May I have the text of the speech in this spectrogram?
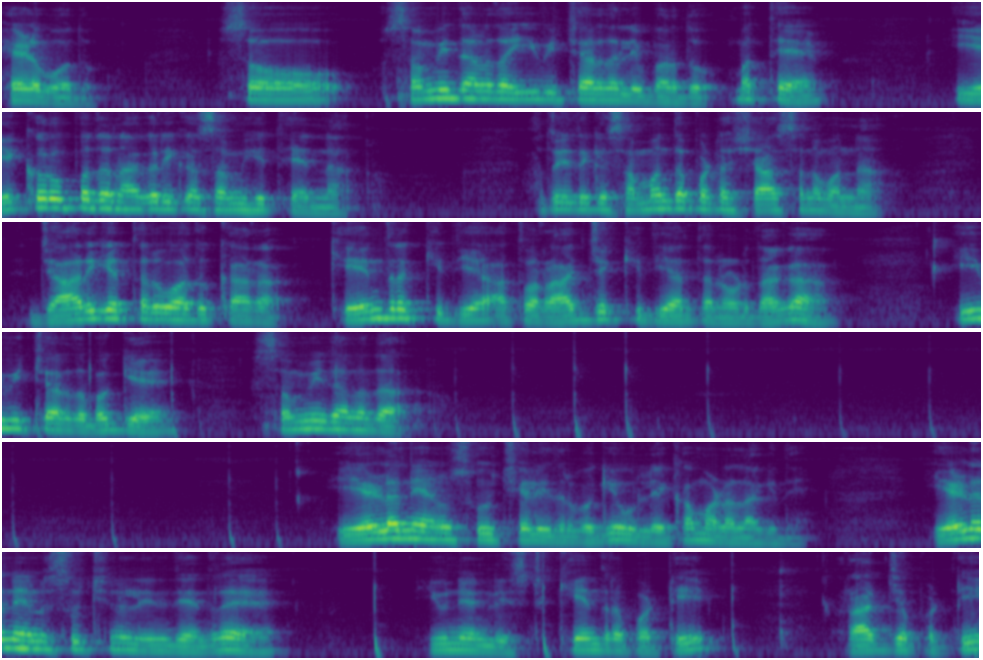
ಹೇಳ್ಬೋದು. ಸೊ ಸಂವಿಧಾನದ ಈ ವಿಚಾರದಲ್ಲಿ ಬರೆದು, ಮತ್ತು ಈ ಏಕರೂಪದ ನಾಗರಿಕ ಸಂಹಿತೆಯನ್ನು, ಅಥವಾ ಇದಕ್ಕೆ ಸಂಬಂಧಪಟ್ಟ ಶಾಸನವನ್ನು ಜಾರಿಗೆ ತರುವ ಅಧಿಕಾರ ಕೇಂದ್ರಕ್ಕಿದೆಯಾ ಅಥವಾ ರಾಜ್ಯಕ್ಕಿದೆಯಾ ಅಂತ ನೋಡಿದಾಗ ಈ ವಿಚಾರದ ಬಗ್ಗೆ ಸಂವಿಧಾನದ ಏಳನೇ ಅನುಸೂಚಿಯಲ್ಲಿ ಇದರ ಬಗ್ಗೆ ಉಲ್ಲೇಖ ಮಾಡಲಾಗಿದೆ. ಏಳನೇ ಅನುಸೂಚಿನಲ್ಲಿ ಏನಿದೆ ಅಂದರೆ ಯೂನಿಯನ್ ಲಿಸ್ಟ್, ಕೇಂದ್ರ ಪಟ್ಟಿ, ರಾಜ್ಯ ಪಟ್ಟಿ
